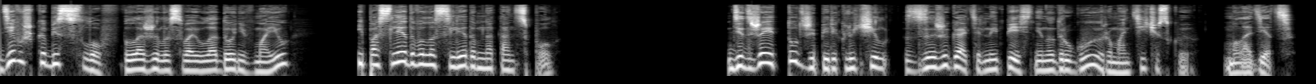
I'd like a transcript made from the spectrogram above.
Девушка без слов вложила свою ладонь в мою и последовала следом на танцпол. Диджей тут же переключил с зажигательной песни на другую, романтическую. Молодец.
